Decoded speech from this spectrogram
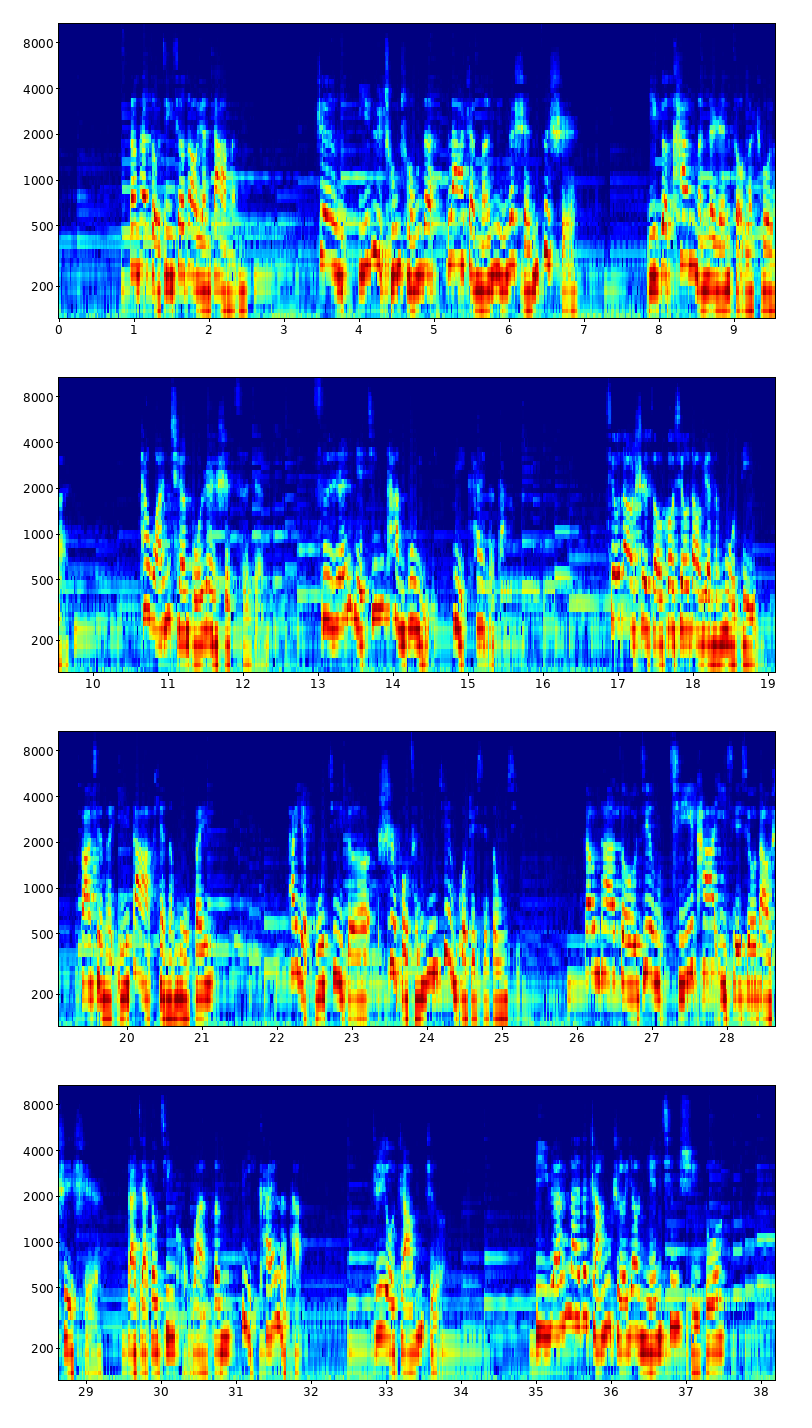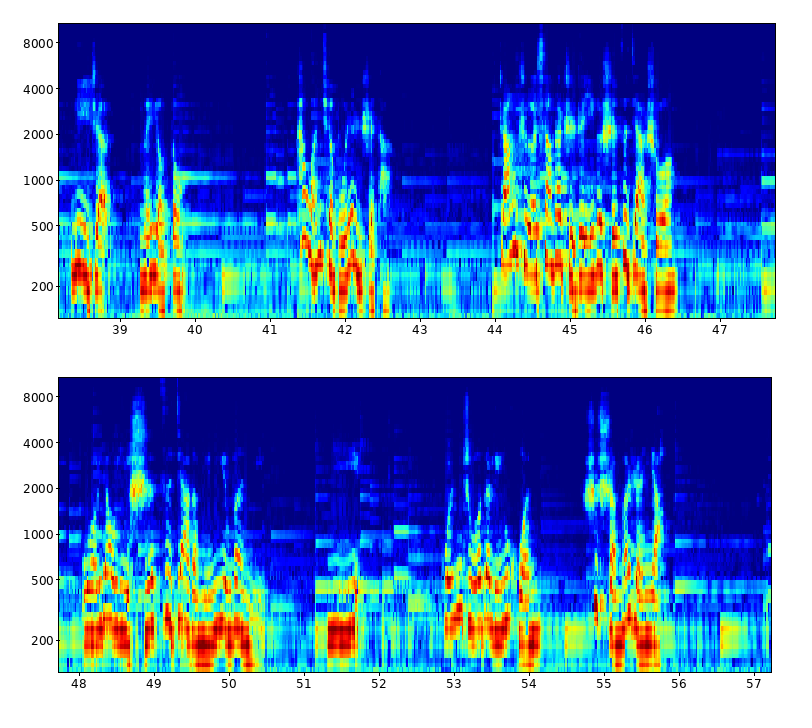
当他走进修道院大门，正疑虑重重地拉着门铃的绳子时，一个看门的人走了出来。他完全不认识此人，此人也惊叹不已，避开了他。修道士走过修道院的墓地，发现了一大片的墓碑。他也不记得是否曾经见过这些东西。当他走进其他一些修道士时，大家都惊恐万分，避开了他。只有长者，比原来的长者要年轻许多，立着没有动。他完全不认识他。长者向他指着一个十字架说：“我要以十字架的名义问你，你。”浑浊的灵魂是什么人呀？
